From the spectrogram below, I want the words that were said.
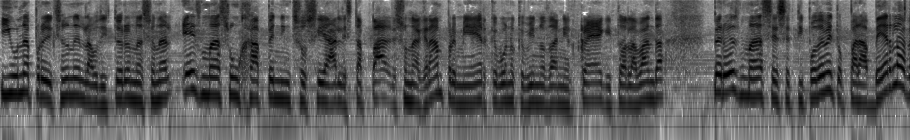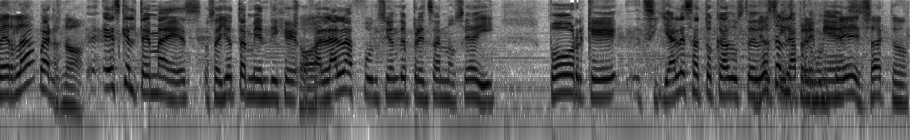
Y una proyección en el Auditorio Nacional es más un happening social. Está padre, es una gran premiere. Qué bueno que vino Daniel Craig y toda la banda. Pero es más ese tipo de evento. Para verla, verla, Bueno, pues no. es que el tema es, o sea, yo también dije, ojalá la función de prensa no sea ahí, porque si ya les ha tocado a ustedes Yo hasta ir les a pregunté, premieres, exacto.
